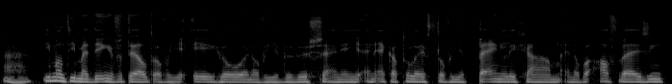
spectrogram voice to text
Aha. Iemand die mij dingen vertelt over je ego en over je bewustzijn. En, je, en Eckhart Tolle heeft het over je pijnlichaam en over afwijzing.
